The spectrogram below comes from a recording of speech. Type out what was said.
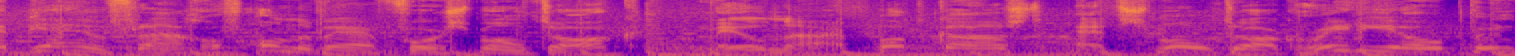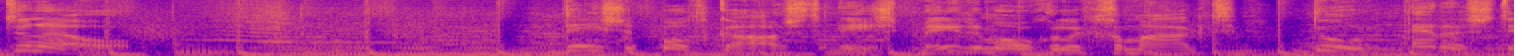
Heb jij een vraag of onderwerp voor Smalltalk? Mail naar podcast@smalltalkradio.nl. Deze podcast is mede mogelijk gemaakt Door RST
